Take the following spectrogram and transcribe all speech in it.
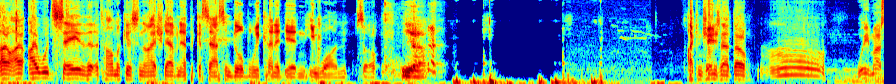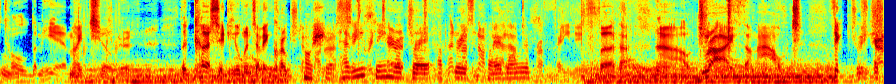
I, I, I would say that Atomicus and I should have an epic assassin duel, but we kind of did, and he won. So Yeah. I can change that though. We must hold them here, my children. The cursed humans have encroached Oh, upon shit. our Have you sacred seen the territory and upgrade must to not be allowed to profane it further. Now, drive them out. Victory has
